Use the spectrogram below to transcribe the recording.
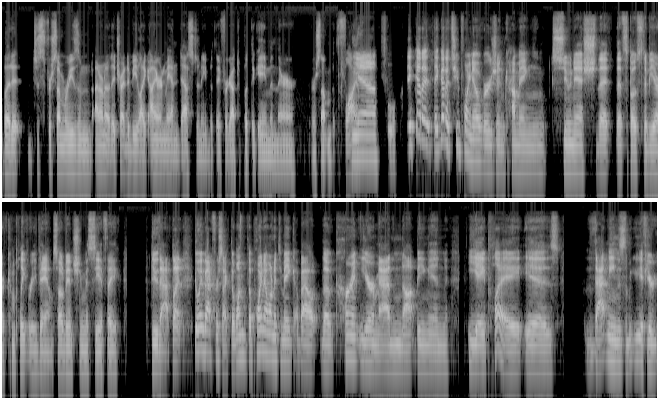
but it just for some reason I don't know. They tried to be like Iron Man Destiny, but they forgot to put the game in there or something. But the flying, yeah. cool. They've got a they've got a 2.0 version coming soonish that that's supposed to be a complete revamp. So it'll be interesting to see if they do that. But going back for a sec, the one the point I wanted to make about the current year Madden not being in EA Play is that means if you're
